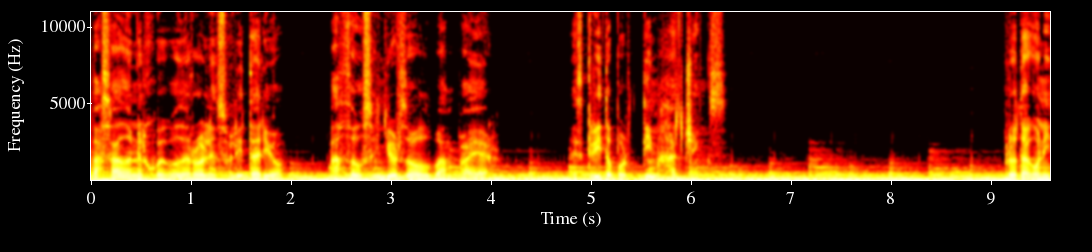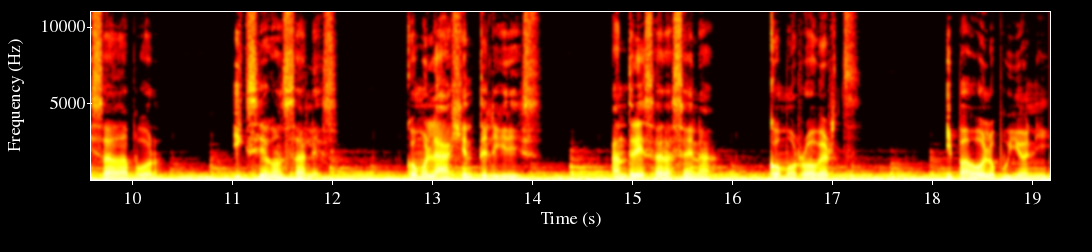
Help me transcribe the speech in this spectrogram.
Basado en el juego de rol en solitario A Thousand Years Old Vampire, escrito por Tim Hutchings. Protagonizada por Ixia González como la agente Ligris, Andrés Aracena como Roberts y Paolo Puglioni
